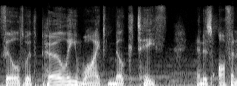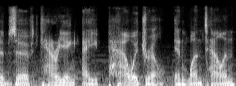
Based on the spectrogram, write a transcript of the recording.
filled with pearly white milk teeth and is often observed carrying a power drill in one talon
